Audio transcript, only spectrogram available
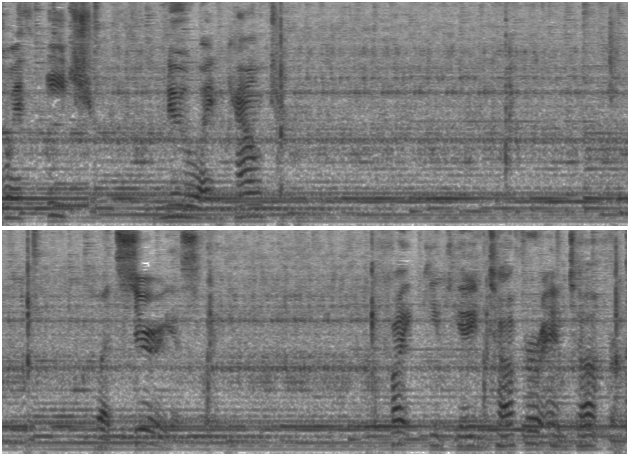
with each new encounter. But seriously, the fight keeps getting tougher and tougher.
